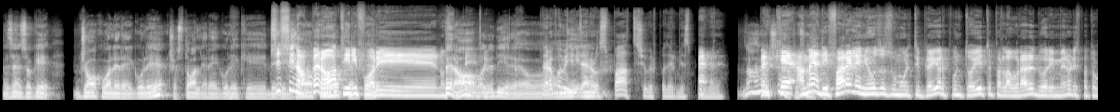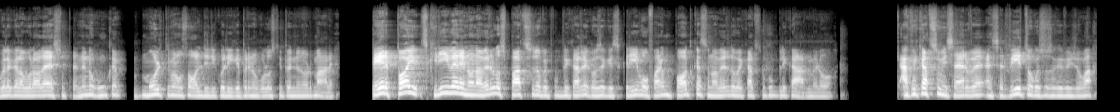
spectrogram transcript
Nel senso che gioco alle regole, cioè sto alle regole che Sì, sì, no, però tiri perché- fuori Però stipendio. voglio dire, ho- però poi mi devi dare lo spazio per potermi esprimere No, no, Perché certo, a me certo. di fare le news su multiplayer.it per lavorare due ore in meno rispetto a quelle che lavoro adesso, prendendo comunque molti meno soldi di quelli che prendo con lo stipendio normale, per poi scrivere e non avere lo spazio dove pubblicare le cose che scrivo, o fare un podcast e non avere dove cazzo pubblicarmelo. A che cazzo mi serve? È servito questo sacrificio qua?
